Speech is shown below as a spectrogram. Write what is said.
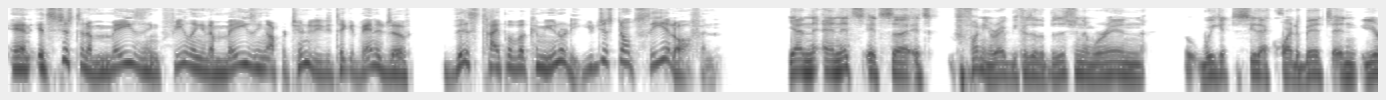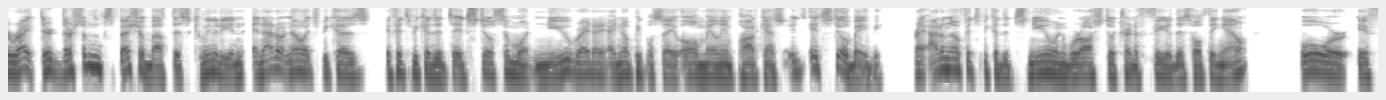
And it's just an amazing feeling, an amazing opportunity to take advantage of this type of a community. You just don't see it often. Yeah, and and it's it's uh, it's funny, right? Because of the position that we're in, we get to see that quite a bit. And you're right, there there's something special about this community. And and I don't know, it's because if it's because it's it's still somewhat new, right? I, I know people say, "Oh, Malian podcast," it's it's still baby, right? I don't know if it's because it's new and we're all still trying to figure this whole thing out, or if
